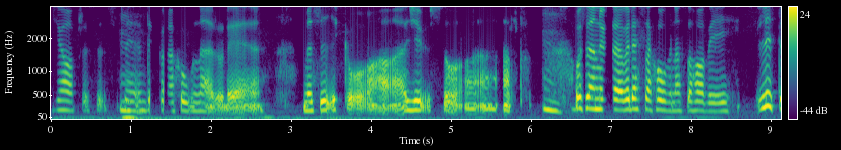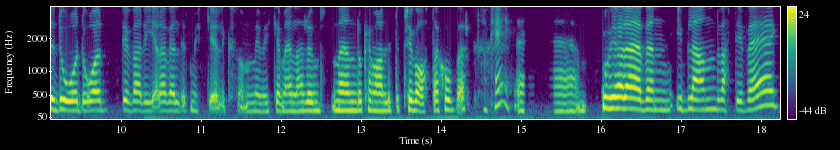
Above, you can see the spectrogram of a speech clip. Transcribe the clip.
Ja, precis. Det är Mm. dekorationer och det är musik och ljus och allt. Mm. Och sen utöver dessa showerna så har vi lite då och då, det varierar väldigt mycket liksom med vilka mellanrum, men då kan man ha lite privata shower. Okej. Eh, och vi har även ibland varit iväg,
